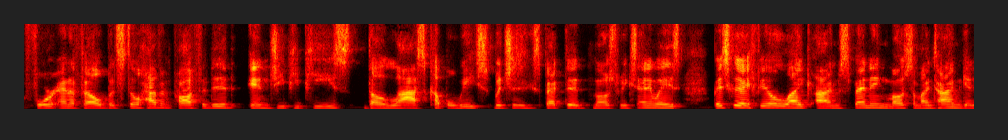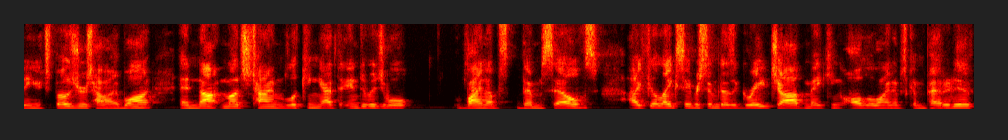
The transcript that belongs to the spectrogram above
for NFL, but still haven't profited in GPPs the last couple weeks, which is expected most weeks, anyways. Basically, I feel like I'm spending most of my time getting exposures how I want and not much time looking at the individual lineups themselves. I feel like SaberSim does a great job making all the lineups competitive.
